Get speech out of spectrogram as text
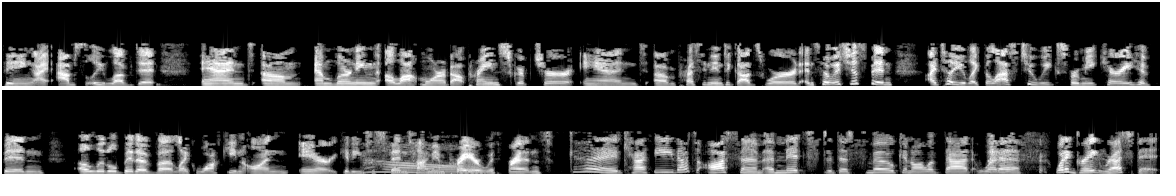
thing. I absolutely loved it. And um, am learning a lot more about praying scripture and um, pressing into God's word. And so it's just been, I tell you, like the last two weeks for me, Carrie, have been a little bit of uh, like walking on air, getting to spend time in prayer Oh. with friends. Good, Kathy. That's awesome. Amidst the smoke and all of that, what a what a great respite,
